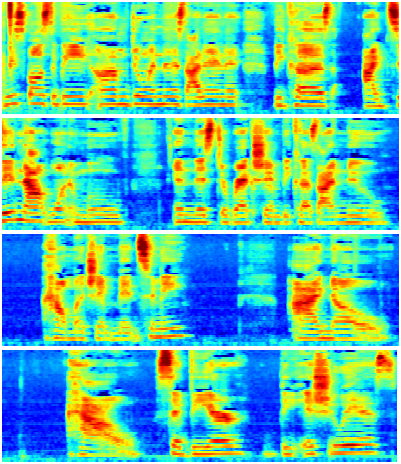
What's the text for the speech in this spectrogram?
We supposed to be um doing this. I didn't because I did not want to move in this direction because I knew how much it meant to me. I know how severe the issue is.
